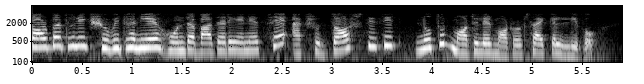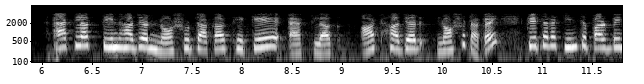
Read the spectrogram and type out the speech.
সর্বাধুনিক সুবিধা নিয়ে হোন্ডা বাজারে এনেছে একশো দশ সিসির নতুন মডেলের মোটরসাইকেল লিভো এক লাখ তিন হাজার নশো টাকা থেকে এক লাখ আট হাজার নশো টাকায় ক্রেতারা কিনতে পারবেন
